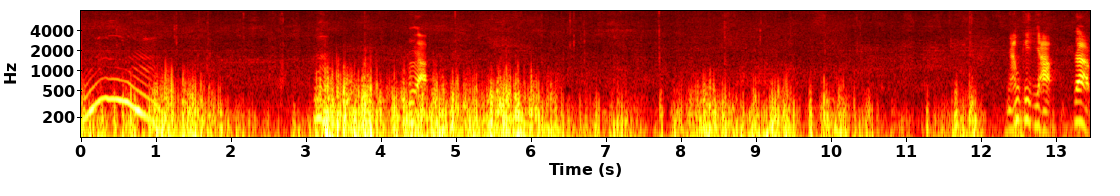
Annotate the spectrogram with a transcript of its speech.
อืมอืมเพื่อน้ำกินหยาบแซ่บ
